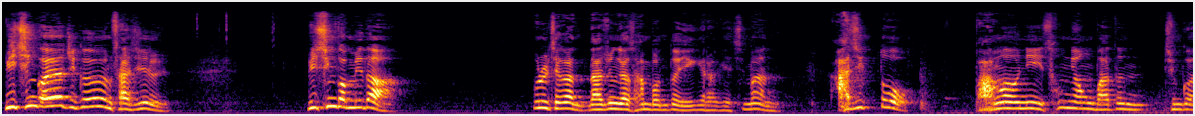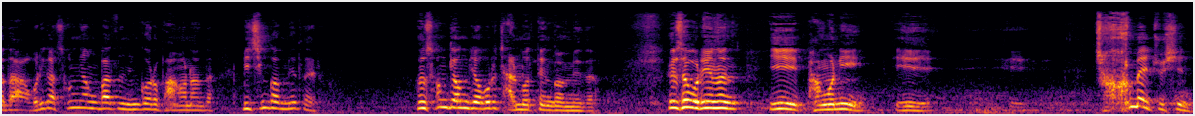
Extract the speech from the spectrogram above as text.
미친 거예요, 지금 사실. 미친 겁니다. 오늘 제가 나중에 가서 한 번 더 얘기를 하겠지만, 아직도 방언이 성령 받은 증거다. 우리가 성령 받은 증거로 방언한다. 미친 겁니다, 여러분. 그건 성경적으로 잘못된 겁니다. 그래서 우리는 이 방언이 이, 이 처음에 주신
